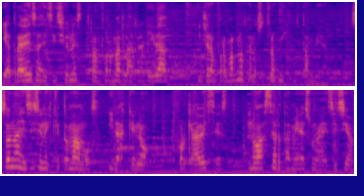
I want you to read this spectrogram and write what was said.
y a través de esas decisiones transformar la realidad y transformarnos a nosotros mismos también. Son las decisiones que tomamos y las que no, porque a veces no hacer también es una decisión.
